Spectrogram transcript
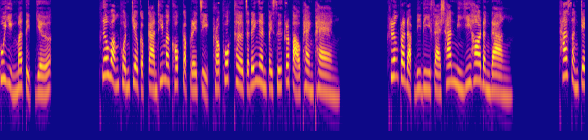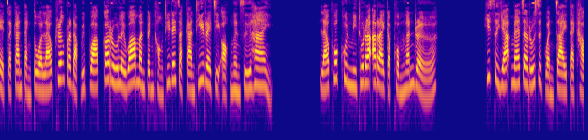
ผู้หญิงมาติดเยอะ เพื่อหวังผลเกี่ยวกับการที่มาคบกับเรจิ เพราะพวกเธอจะได้เงินไปซื้อกระเป๋าแพงๆ เครื่องประดับดีๆ แฟชั่นมียี่ห้อดัง ๆถ้าสังเกตจากการแต่งตัวแล้วเครื่องประดับวิบวับก็รู้เลยว่ามันเป็นของที่ได้จากการที่เรจิออกเงินซื้อให้ แล้วพวกคุณมีธุระอะไรกับผมงั้นเหรอ ฮิสยะแม้จะรู้สึกหวั่นใจแต่เขา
